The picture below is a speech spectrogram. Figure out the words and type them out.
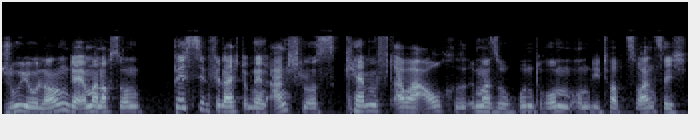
Zhu Yolong, der immer noch so ein bisschen vielleicht um den Anschluss kämpft, aber auch immer so rundrum um die Top 20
